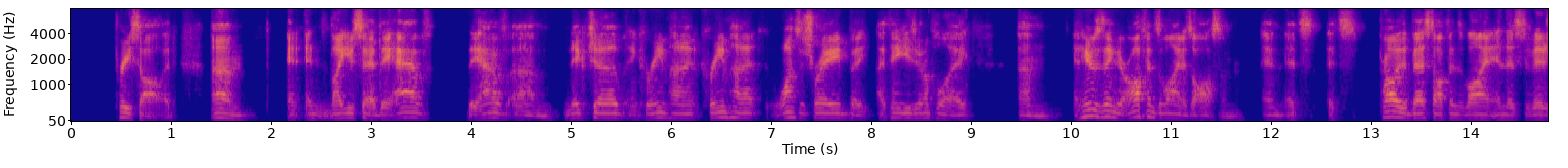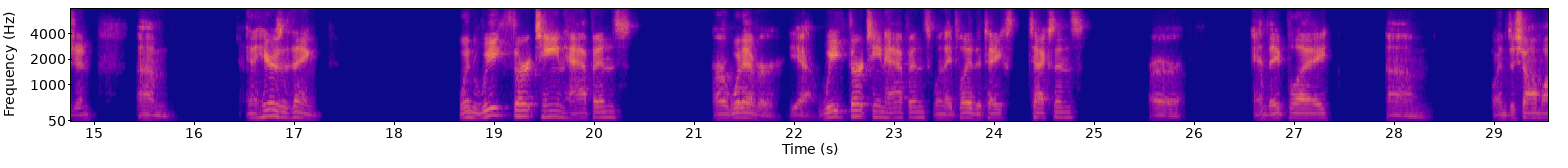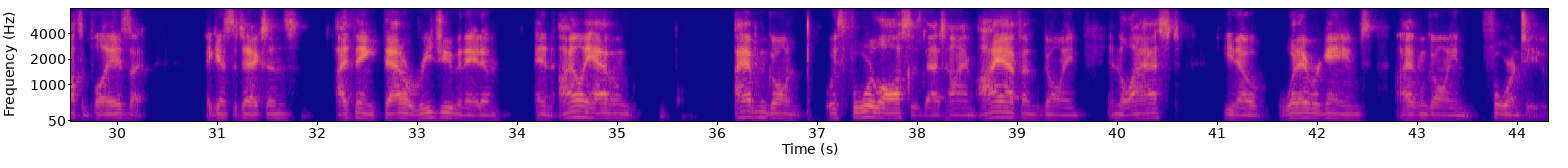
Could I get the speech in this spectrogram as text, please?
pretty solid. Um, and, and like you said, they have they have um, Nick Chubb and Kareem Hunt. Kareem Hunt wants to trade, but I think he's going to play. Um, and here's the thing: their offensive line is awesome, and it's it's probably the best offensive line in this division. Um, and here's the thing: when Week 13 happens, or whatever, yeah, Week 13 happens when they play the Tex- Texans, or and they play um, when Deshaun Watson plays against the Texans. I think that'll rejuvenate him, and I only have him. I have him going with four losses that time. I have him going in the last, you know, whatever games. I have him going four and two.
